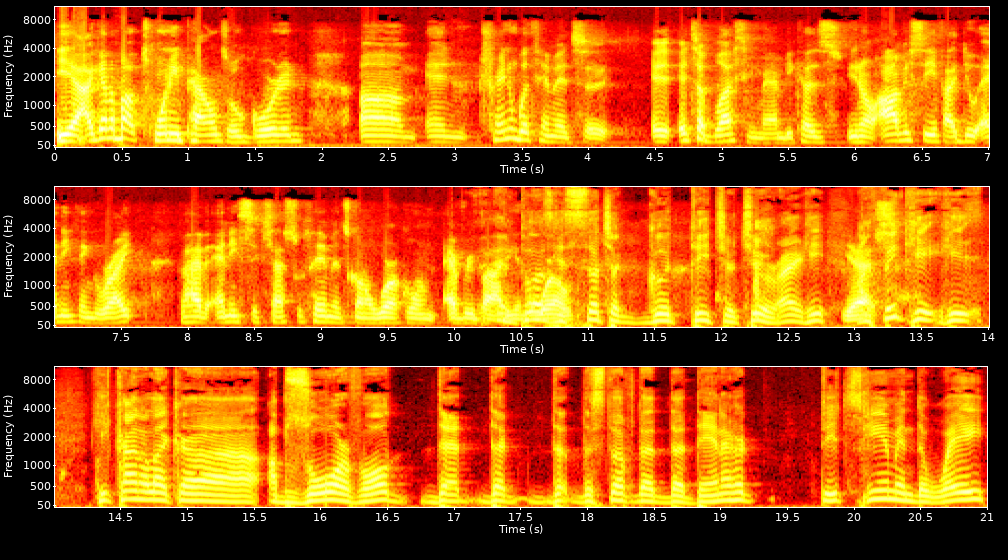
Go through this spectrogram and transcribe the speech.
Yeah, I got about twenty pounds of Gordon, um, and training with him it's a it, it's a blessing, man, because you know obviously if I do anything right, if I have any success with him, it's going to work on everybody and in the world. He's such a good teacher too, right? He, yes. I think he he he kind of like uh, absorb all that the, the the stuff that that Danaher teach him and the way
